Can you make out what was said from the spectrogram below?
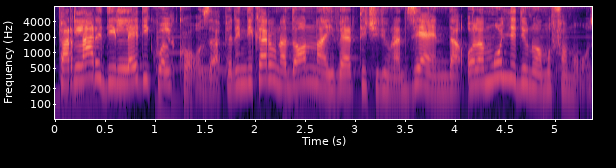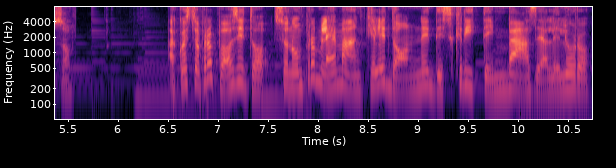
parlare di lei qualcosa per indicare una donna ai vertici di un'azienda o la moglie di un uomo famoso. A questo proposito sono un problema anche le donne descritte in base alle loro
